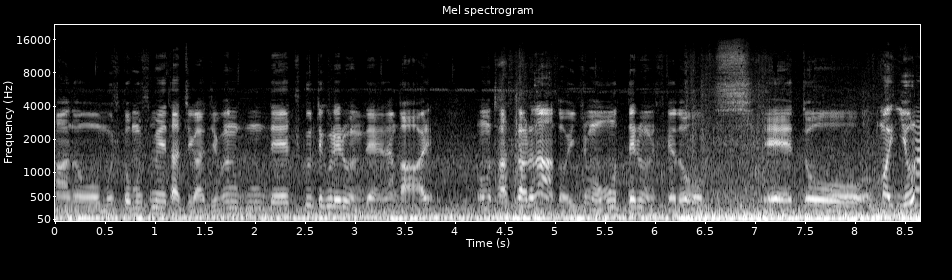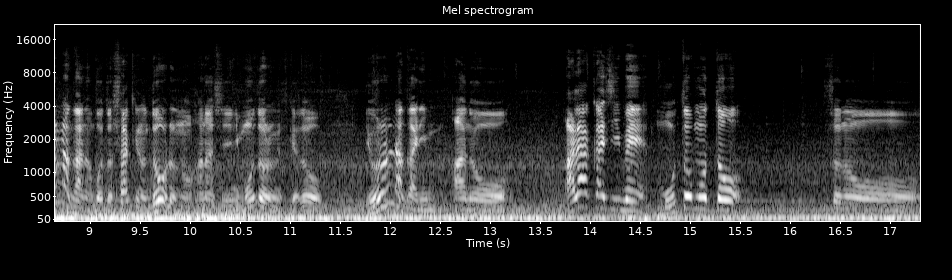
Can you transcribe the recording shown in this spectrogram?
あの息子娘たちが自分で作ってくれるんでなんかあれもう助かるなといつも思ってるんですけどえっ、ー、とまあ世の中のことさっきの道路の話に戻るんですけど世の中にあのあらかじめもともとその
